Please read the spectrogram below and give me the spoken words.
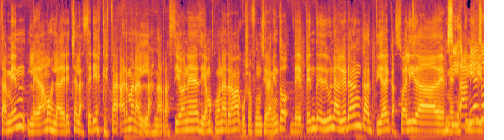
También le damos la derecha a las series que están, arman a las narraciones, digamos, con una trama cuyo funcionamiento depende de una gran cantidad de casualidades, Sí, mentiras, a mí eso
